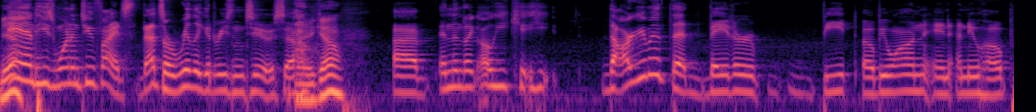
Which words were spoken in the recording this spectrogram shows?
Yeah. and he's won in two fights. That's a really good reason too. So There you go. Uh, and then like, oh, he he, the argument that Vader beat Obi Wan in A New Hope.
